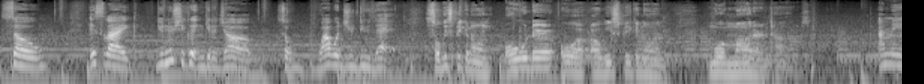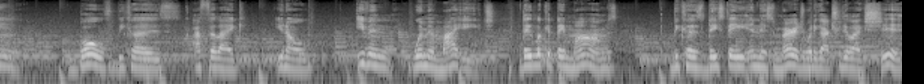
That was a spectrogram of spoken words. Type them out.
So it's like you knew she couldn't get a job, so why would you do that? So we speaking on older, or are we speaking on more modern times? I mean, both because I feel like, you know, even women my age, they look at their moms because they stay in this marriage where they got treated like shit.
